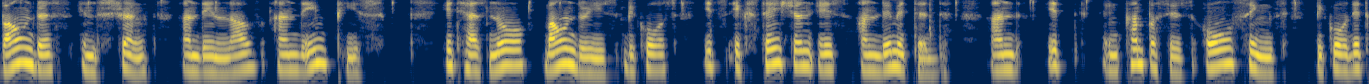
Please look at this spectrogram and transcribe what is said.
boundless in strength and in love and in peace. it has no boundaries because its extension is unlimited, and it encompasses all things because it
